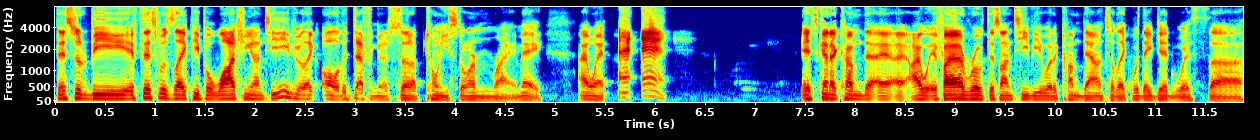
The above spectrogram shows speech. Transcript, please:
this would be if this was like people watching on TV, people like, oh, they're definitely going to set up Toni Storm and Ryan May. I went, uh-uh. it's going to come to, I, I, if I wrote this on TV, it would have come down to like what they did with, uh,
